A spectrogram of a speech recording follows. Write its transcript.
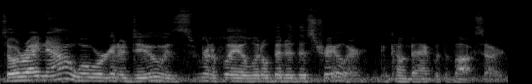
So right now, what we're gonna do is we're gonna play a little bit of this trailer and come back with the box art.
